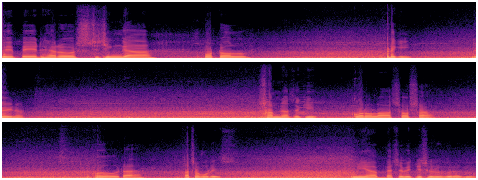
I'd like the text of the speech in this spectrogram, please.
পেঁপে, ঢেঁড়স, চিচিঙ্গা, পটল, এটা কি? যাই না। সামনে আছে কি? করলা শশা ও ওটা কাঁচামরিচ। নিয়ে বেচা বিক্রি শুরু করে দিই।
